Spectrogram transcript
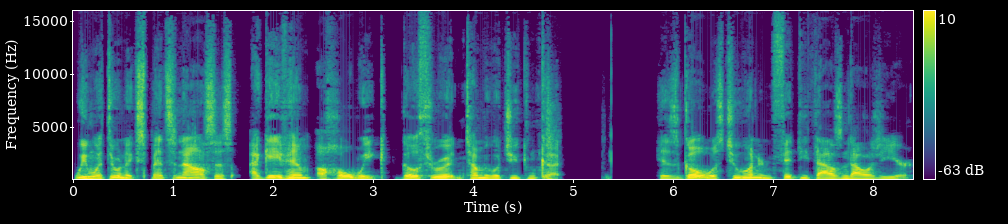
We went through an expense analysis. I gave him a whole week. Go through it and tell me what you can cut. His goal was $250,000 a year.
